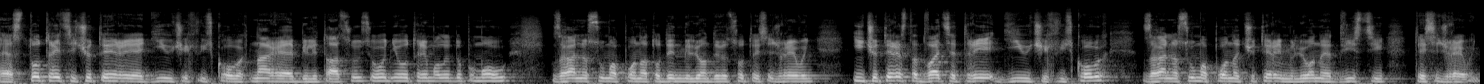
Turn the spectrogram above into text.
Е, 134 діючих військових на реабілітацію сьогодні отримали допомогу. Загальна сума понад 1 мільйон 900 тисяч гривень. І 423 діючих військових. Загальна сума понад 4 мільйони 200 тисяч гривень.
